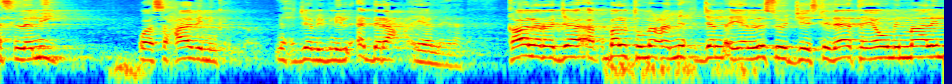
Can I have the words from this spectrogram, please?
اlslamiy waa saxaabi ninka mixjam ibni اldrac ayaa la yidhaha qaala rajaa aqbaltu maca mixjan ayaan la soo jeestay daata yowmin maalin.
